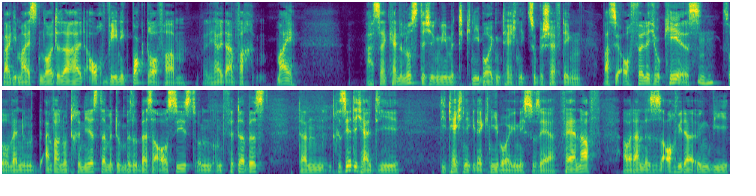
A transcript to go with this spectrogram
Weil die meisten Leute da halt auch wenig Bock drauf haben. Weil die halt einfach, Mai, hast ja keine Lust, dich irgendwie mit Kniebeugentechnik zu beschäftigen. Was ja auch völlig okay ist. So, wenn du einfach nur trainierst, damit du ein bisschen besser aussiehst und, und fitter bist, dann interessiert dich halt die, die Technik in der Kniebeuge nicht so sehr. Fair enough. Aber dann ist es auch wieder irgendwie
